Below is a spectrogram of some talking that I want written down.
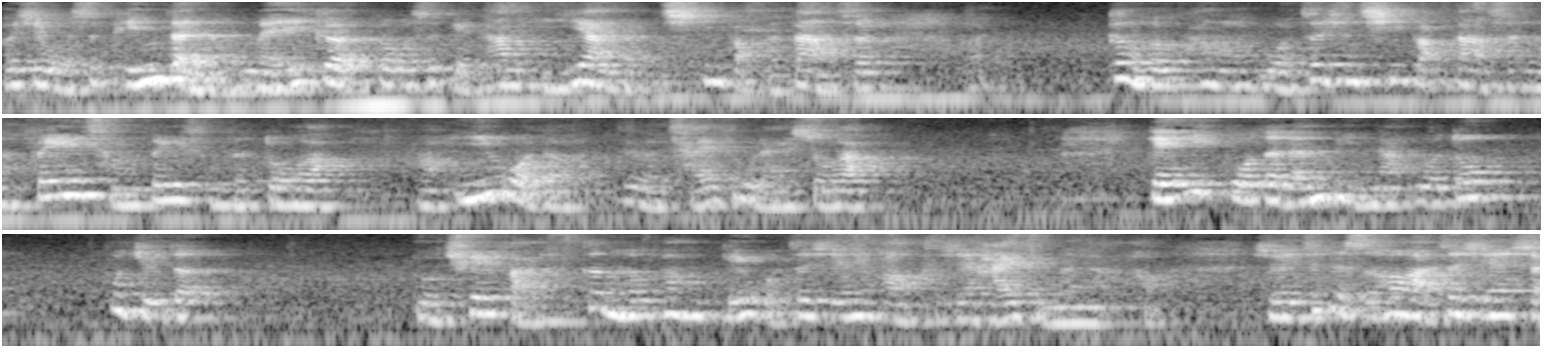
而且我是平等的，每一个都是给他们一样的七宝的大车，更何况呢，我这些七宝大车呢，非常非常的多啊，啊，以我的这个财富来说啊，给一国的人民呢，我都不觉得有缺乏的，更何况给我这些啊这些孩子们呢，哈，所以这个时候啊，这些小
